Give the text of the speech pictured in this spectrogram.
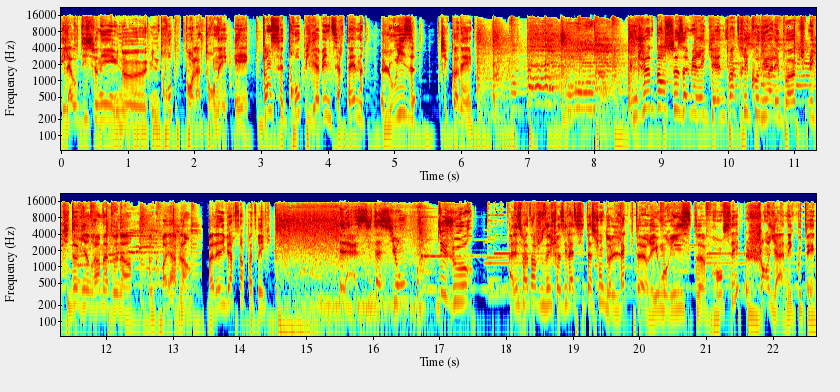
il a auditionné une, une troupe pour la tournée. Et dans cette troupe, il y avait une certaine Louise Ciccone. Une jeune danseuse américaine, pas très connue à l'époque, mais qui deviendra Madonna. Incroyable, hein Bon anniversaire, Patrick. La citation du jour. Allez, ce matin, je vous ai choisi la citation de l'acteur et humoriste français Jean-Yann. Écoutez,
